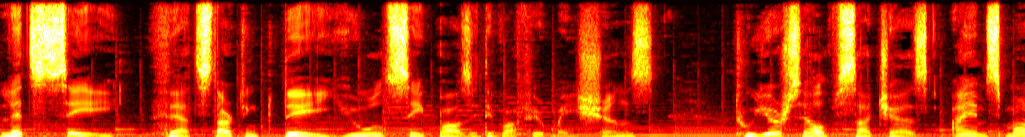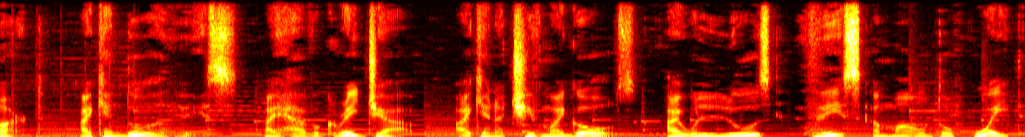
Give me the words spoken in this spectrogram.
Let's say that starting today you will say positive affirmations to yourself, such as I am smart, I can do this, I have a great job, I can achieve my goals, I will lose this amount of weight,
